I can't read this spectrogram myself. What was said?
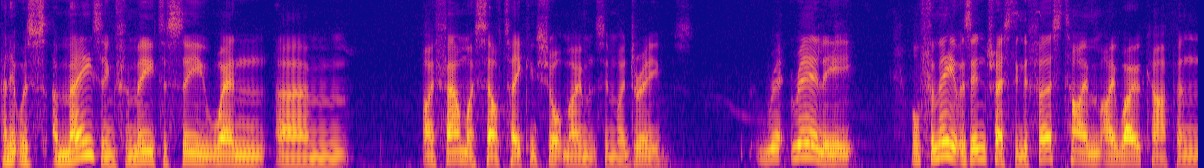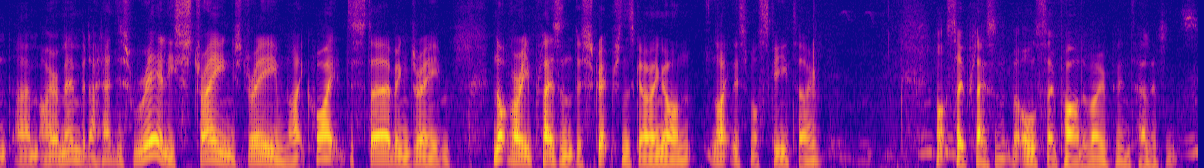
And it was amazing for me to see when um, I found myself taking short moments in my dreams. Re really, well, for me, it was interesting. The first time I woke up and um, I remembered I'd had this really strange dream, like quite disturbing dream. Not very pleasant descriptions going on, like this mosquito. Not so pleasant, but also part of open intelligence.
